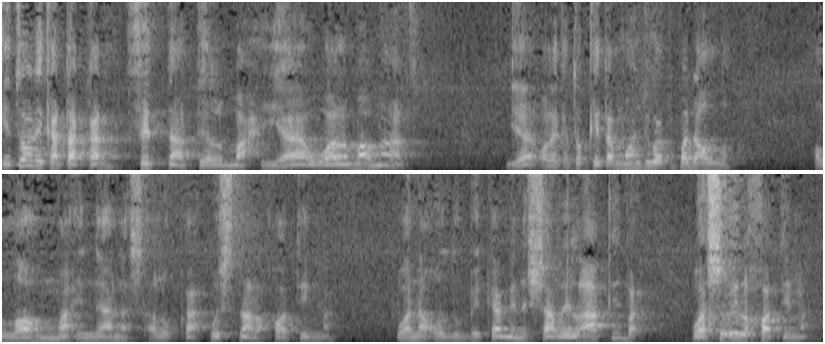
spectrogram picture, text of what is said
itu yang dikatakan fitnatil mahya wal mamat. Ya, oleh itu kita mohon juga kepada Allah. Allahumma inna nas'aluka husnal khotimah wa na'udzubika min syarril aqibah wa su'il khotimah.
